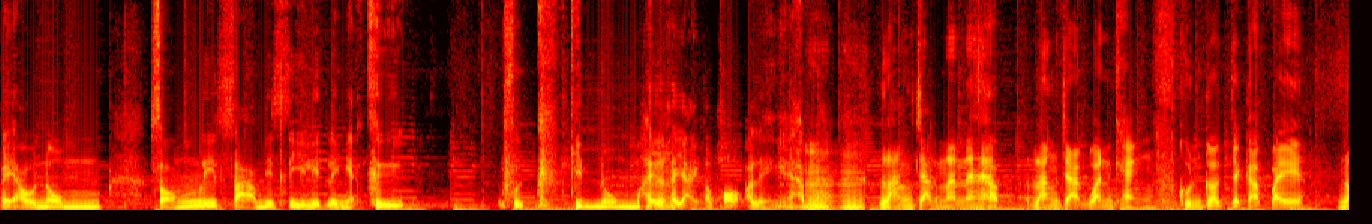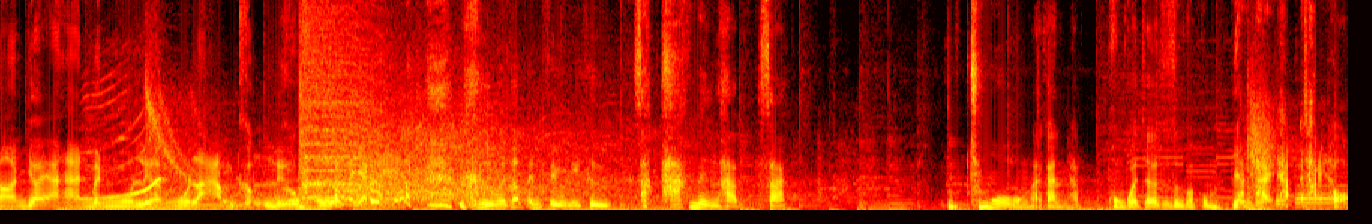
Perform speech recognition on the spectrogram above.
ไปเอานม 2 ลิตร 3 ลิตร 4 ลิตรอะไรเงี้ยคือ ฝึกกินนมให้ขยายกระเพาะอะไรอย่างเงี้ยครับอืมอืมหลังจากนั้นนะฮะครับ หลังจากวันแข่ง คุณก็จะกลับไปนอนย่อยอาหารเหมือนงูเหลือมงูหลามหรือเอออะไรอย่างเงี้ยคือมันก็เป็นฟิลนี้คือสักพักหนึ่งครับสักชั่วโมงแล้วกันครับ ผมก็จะรู้สึกว่าผมอยากถ่ายถ่ายท้อง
